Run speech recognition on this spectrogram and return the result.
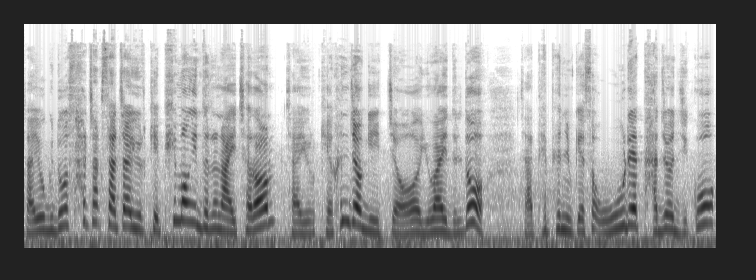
자 여기도 살짝 살짝 이렇게 피멍이 들은 아이처럼 자 이렇게 흔적이 있죠. 이 아이들도 자 대표님께서 오래 다져지고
